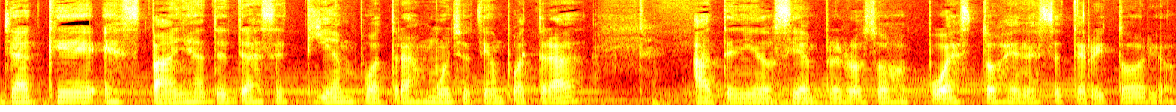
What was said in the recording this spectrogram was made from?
ya que España desde hace tiempo atrás, mucho tiempo atrás, ha tenido siempre los ojos puestos en este territorio.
